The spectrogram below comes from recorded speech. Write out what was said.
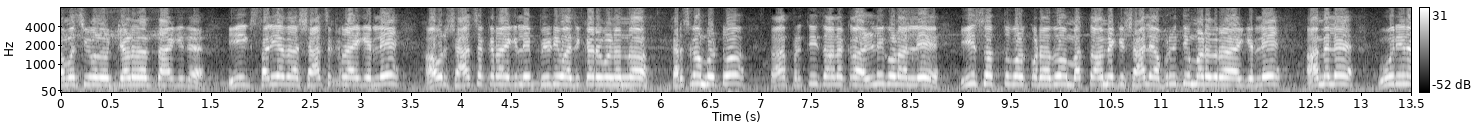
ಸಮಸ್ಯೆಗಳನ್ನು ಕೇಳದಂತಾಗಿದೆ. ಈಗ ಸ್ಥಳೀಯದ ಶಾಸಕರಾಗಿರಲಿ, ಅವ್ರ ಶಾಸಕರಾಗಿರಲಿ ಪಿ ಡಿ ಒ ಅಧಿಕಾರಿಗಳನ್ನು ಕರೆಸ್ಕೊಂಡ್ಬಿಟ್ಟು ಪ್ರತಿ ತಾಲೂಕು ಹಳ್ಳಿಗಳಲ್ಲಿ ಈ ಸ್ವತ್ತುಗಳು ಕೊಡೋದು ಮತ್ತು ಆಮೇಲೆ ಶಾಲೆ ಅಭಿವೃದ್ಧಿ ಮಾಡೋದ್ರ ಆಗಿರಲಿ, ಆಮೇಲೆ ಊರಿನ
